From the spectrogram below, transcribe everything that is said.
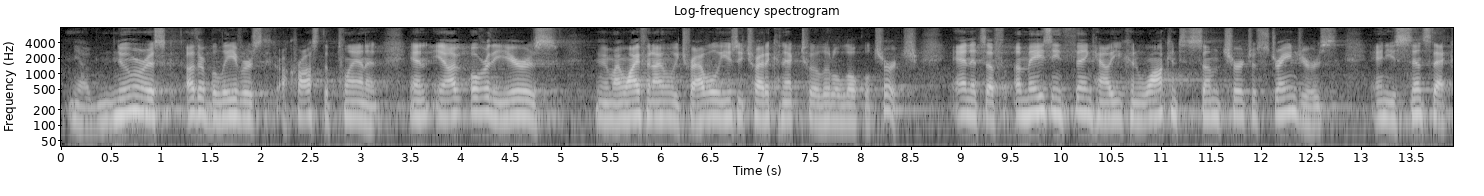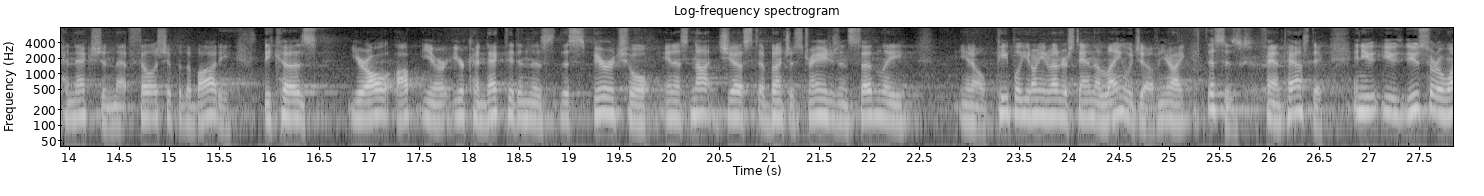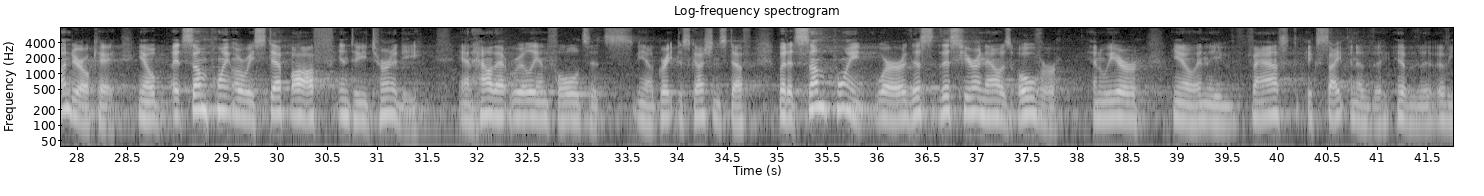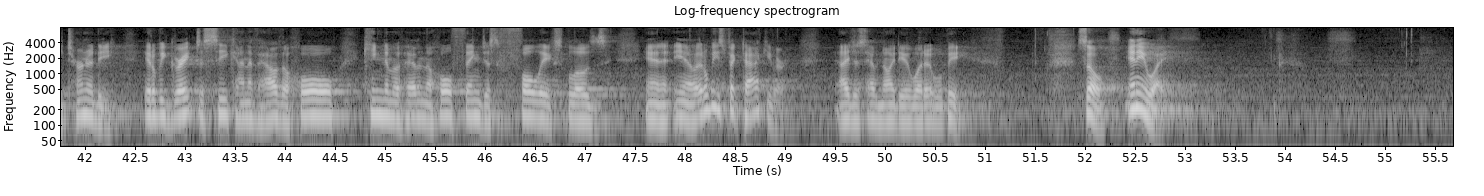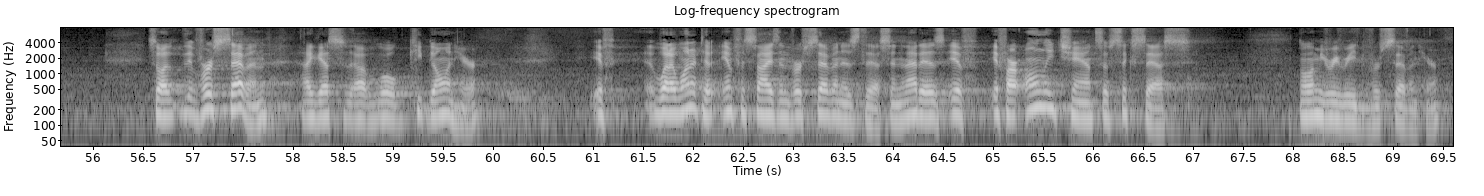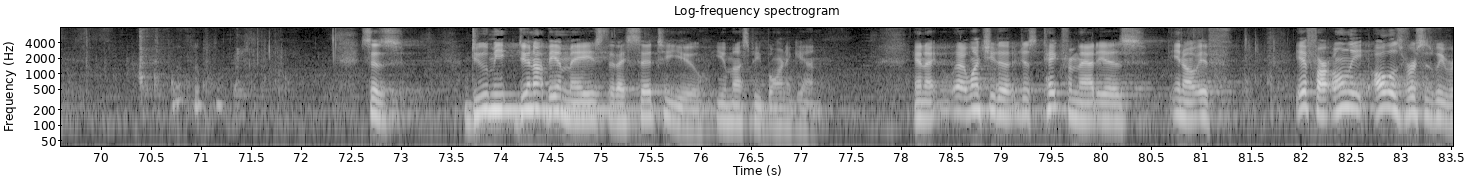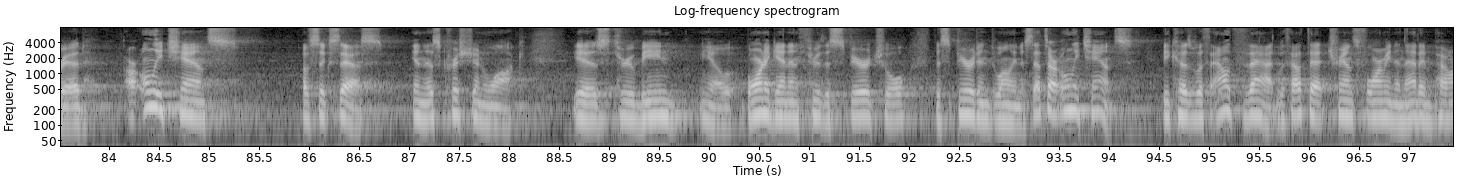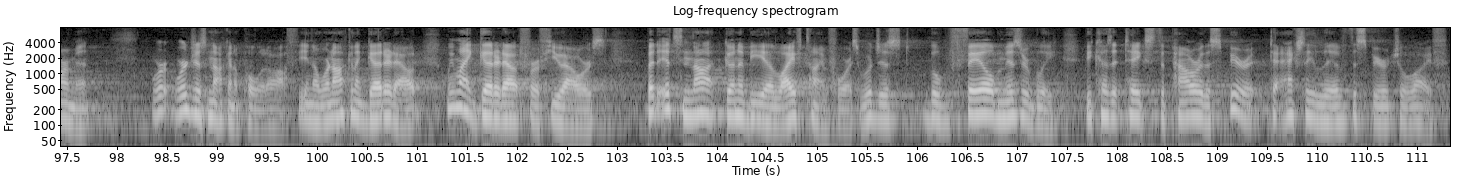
you know, numerous other believers across the planet. And you know, I've, over the years, you know, my wife and I, when we travel, we usually try to connect to a little local church. And it's an f- amazing thing how you can walk into some church of strangers and you sense that connection, that fellowship of the body, because you're all up, you're, you're connected in this, this spiritual, and it's not just a bunch of strangers and suddenly, you know, people you don't even understand the language of. And you're like, this is fantastic. And you, you, you sort of wonder, okay, you know, at some point where we step off into eternity and how that really unfolds, it's, you know, great discussion stuff. But at some point where this, this here and now is over and we are, you know, in the vast excitement of, the, of, the, of eternity, it'll be great to see kind of how the whole kingdom of heaven, the whole thing just fully explodes. And, you know, it'll be spectacular. I just have no idea what it will be. So, anyway. So, uh, verse 7, I guess uh, we'll keep going here. If, what I wanted to emphasize in verse 7 is this, and that is if, if our only chance of success, well, let me reread verse 7 here. It says, do, me, do not be amazed that I said to you, you must be born again. And I, I want you to just take from that is, you know, if, if our only, all those verses we read, our only chance of success in this Christian walk is through being, you know, born again and through the spiritual, the spirit indwelling us. That's our only chance. Because without that, without that transforming and that empowerment, we're, we're just not going to pull it off. You know, we're not going to gut it out. We might gut it out for a few hours, but it's not going to be a lifetime for us. We'll just we'll fail miserably because it takes the power of the Spirit to actually live the spiritual life.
